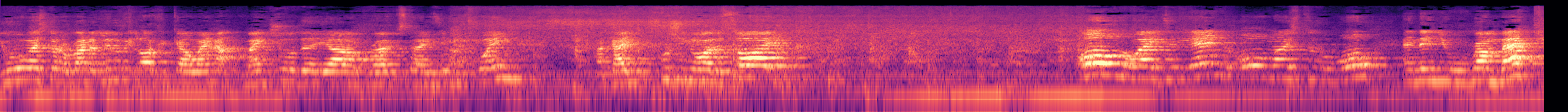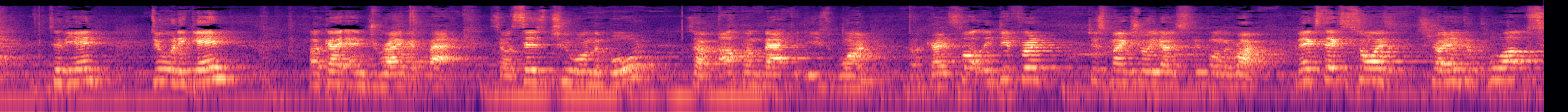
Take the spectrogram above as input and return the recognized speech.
you almost got to run a little bit like a goanna. Make sure the uh, rope stays in between. Okay, pushing either side. All the way to the end, almost to the wall. And then you will run back to the end, do it again, okay, and drag it back. So it says two on the board, so up and back is one. Okay, slightly different, just make sure you don't slip on the rope. Next exercise, straight into pull-ups,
